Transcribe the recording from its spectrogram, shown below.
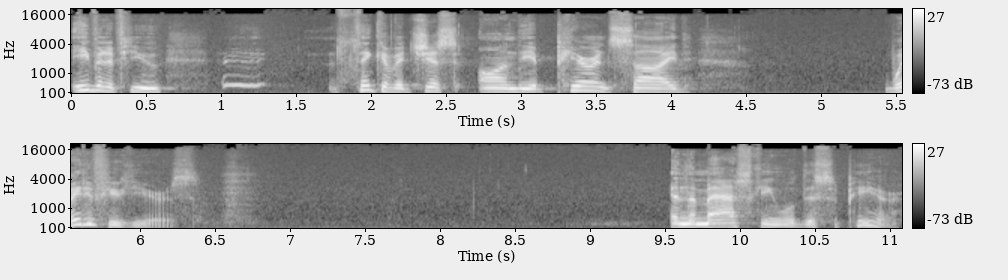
Even if you think of it just on the appearance side, wait a few years. And the masking will disappear.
